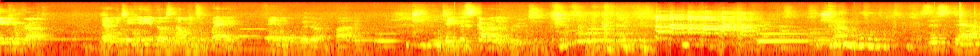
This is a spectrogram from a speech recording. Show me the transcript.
it can grow. Now, if you take any of those elements away, the family will wither on the vine. Take this garlic root. Now, is this dad?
